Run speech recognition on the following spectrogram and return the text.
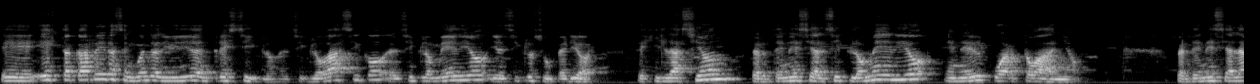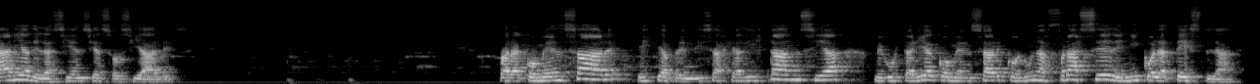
eh, esta carrera se encuentra dividida en tres ciclos, el ciclo básico, el ciclo medio y el ciclo superior. Legislación pertenece al ciclo medio en el cuarto año. Pertenece al área de las ciencias sociales. Para comenzar este aprendizaje a distancia, me gustaría comenzar con una frase de Nikola Tesla.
